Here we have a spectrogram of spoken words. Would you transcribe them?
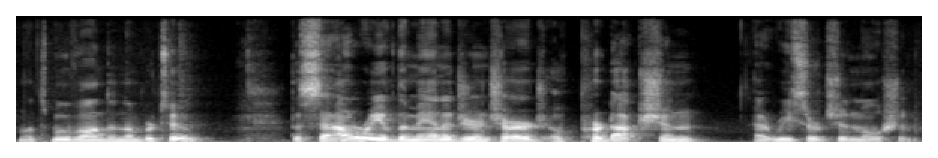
Let's move on to number two. The salary of the manager in charge of production at Research in Motion.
